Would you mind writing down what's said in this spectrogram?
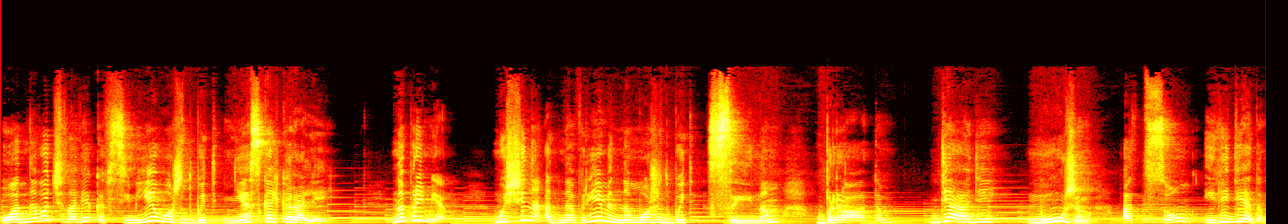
У одного человека в семье может быть несколько ролей. Например, мужчина одновременно может быть сыном, братом, дядей, мужем, отцом или дедом,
